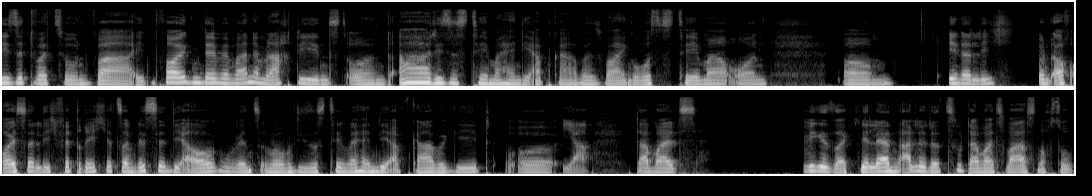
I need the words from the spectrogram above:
die Situation war eben folgende: Wir waren im Nachtdienst und ah, dieses Thema Handyabgabe, es war ein großes Thema und ähm, innerlich und auch äußerlich verdrehe ich jetzt ein bisschen die Augen, wenn es immer um dieses Thema Handyabgabe geht. Uh, ja, damals, wie gesagt, wir lernen alle dazu. Damals war es noch so,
